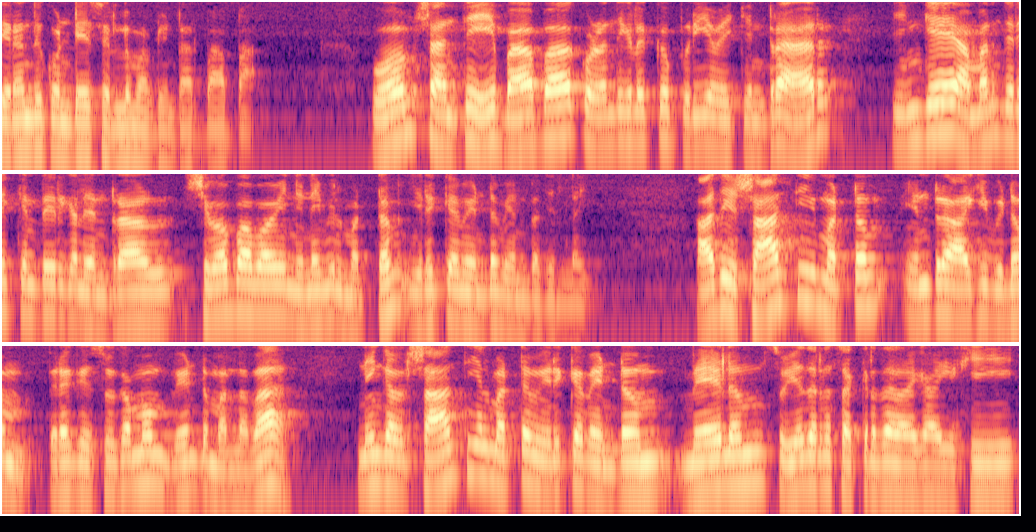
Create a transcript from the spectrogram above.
திறந்து கொண்டே செல்லும் அப்படின்றார் பாபா. ஓம் சாந்தி. பாபா குழந்தைகளுக்கு புரிய வைக்கின்றார். இங்கே அமர்ந்திருக்கின்றீர்கள் என்றால் சிவபாபாவின் நினைவில் மட்டும் இருக்க வேண்டும் என்பதில்லை. அது சாந்தி மட்டும் என்று ஆகிவிடும். பிறகு சுகமும் வேண்டும் அல்லவா நீங்கள் சாந்தியில் மட்டும் இருக்க வேண்டும். மேலும் சுயதர சக்கரதராகி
